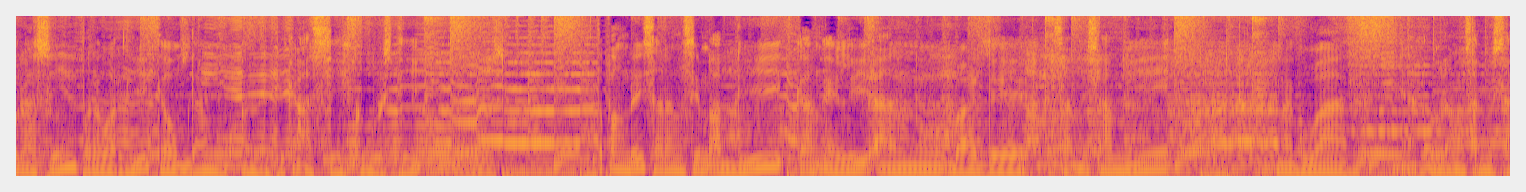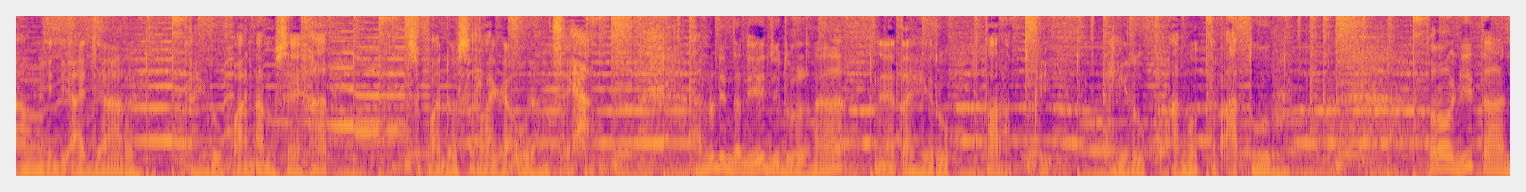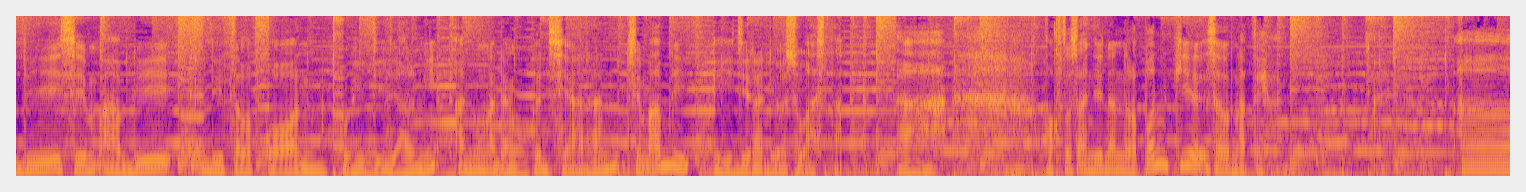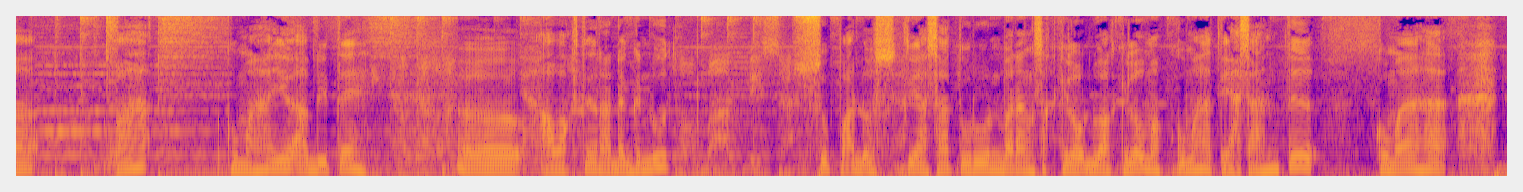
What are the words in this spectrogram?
Urasun para wargi kaum dangu Aldifika asih ku Gusti. Tepang Dei sarang SIM Abdi Kang Eli anu bade sami-sami ngaguar. Ya, orang sami-sami diajar kehidupan anu sehat supados raga orang sehat. Anu dinten dia judulnya nyata hirup tarapti hirup anu teratur. Astrologi tadi SIM Abdi ditelepon ku hiji Jalmi anu ngadangguken siaran SIM Abdi di hiji radio swasta. Nah waktu Anjinan telepon Ki sauna teh uh, Pak kumaha Abdi teh? Uh, awak teh rada gendut. Supados tiasa turun barang sakilo 2 kilo mah kumaha tiasa hante kumaha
